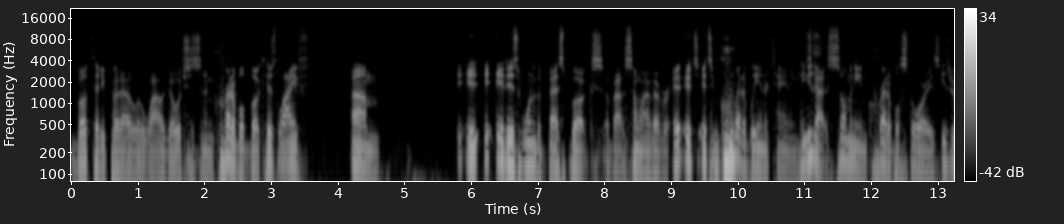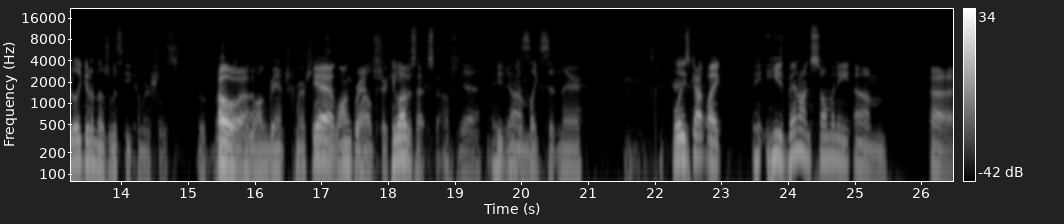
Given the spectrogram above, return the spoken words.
book that he put out a little while ago, which is an incredible book. His life, um, it, it, it is one of the best books about someone I've ever. It, it's it's incredibly entertaining. He's- he's got so many incredible stories. He's really good in those whiskey commercials. The, the, Oh, long, uh, the Long Branch commercials. Yeah, and Long Wild Branch. Turkey. He loves that stuff. Yeah. He he's just um, like sitting there. Well, he's got like he- he's been on so many um uh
